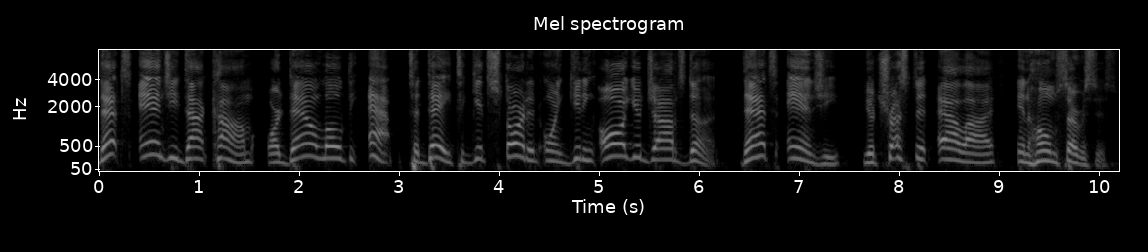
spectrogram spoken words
That's Angie.com or download the app today to get started on getting all your jobs done. That's Angie, your trusted ally in home services.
